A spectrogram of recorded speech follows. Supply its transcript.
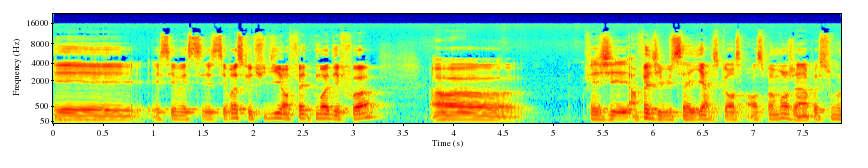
Et, et c'est, vrai ce que tu dis. En fait, moi, des fois, j'ai, en fait, j'ai vu ça hier parce qu'en en ce moment, j'ai l'impression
